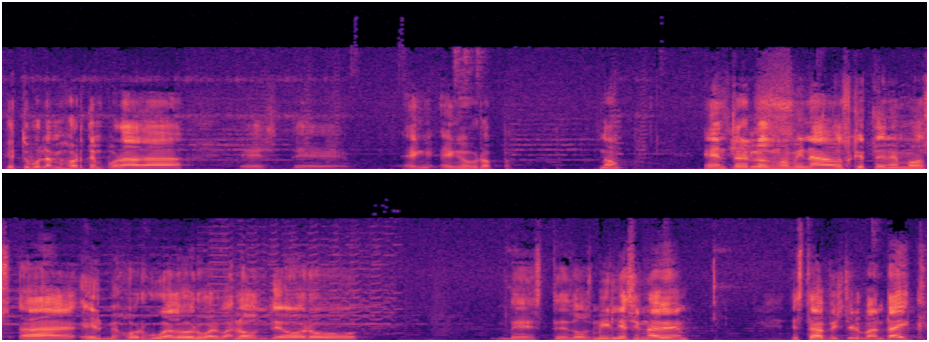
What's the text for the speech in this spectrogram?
que tuvo la mejor temporada este, en, en Europa, ¿no? Entre los nominados que tenemos a el mejor jugador o al Balón de Oro de este 2019 está Virgil van Dijk,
